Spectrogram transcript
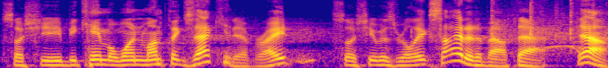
So she became a one month executive, right? So she was really excited about that. Yeah.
